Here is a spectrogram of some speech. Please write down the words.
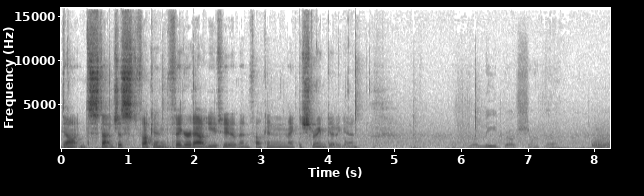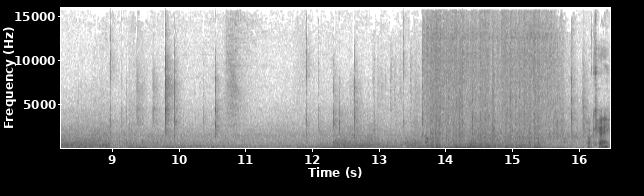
don't stop. Just fucking figure it out, YouTube, and fucking make the stream good again. Your lead grows sharper. Okay.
